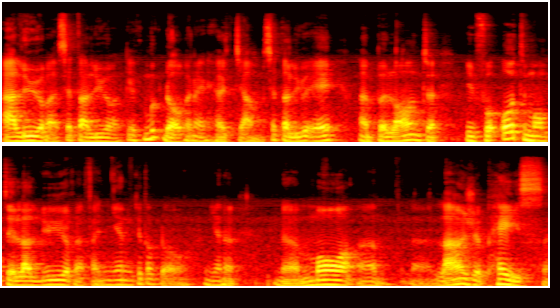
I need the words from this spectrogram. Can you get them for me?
allure, cette allure. Cái mức độ cái này hơi chậm. Cette allure est un peu lente. Il faut augmenter l'allure, phải nhanh cái tốc độ, nhanh hơn. Uh, more uh, large pace,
